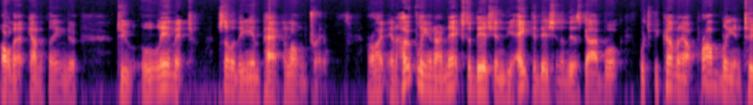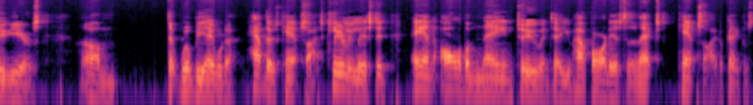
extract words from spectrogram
all that kind of thing to to limit some of the impact along the trail. All right, and hopefully in our next edition, the eighth edition of this guidebook, which will be coming out probably in two years, um, that we'll be able to have those campsites clearly listed and all of them named too and tell you how far it is to the next campsite, okay? Because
